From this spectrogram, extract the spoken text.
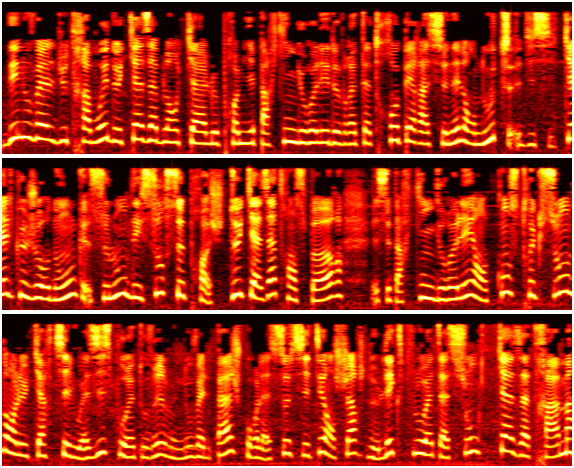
Des nouvelles du tramway de Casablanca. Le premier parking relais devrait être opérationnel en août, d'ici quelques jours donc, selon des sources proches de Casa Transport. Ce parking relais en construction dans le quartier Loisis pourrait ouvrir une nouvelle page pour la société en charge de l'exploitation Casatram,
